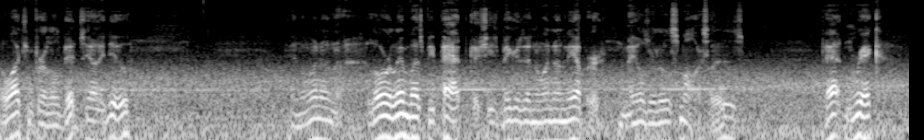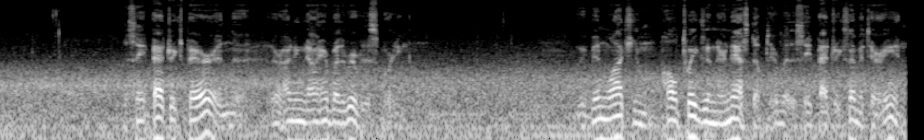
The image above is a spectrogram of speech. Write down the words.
I'll watch them for a little bit, see how they do. And the one on the lower limb must be Pat, because she's bigger than the one on the upper. The males are a little smaller. So this is Pat and Rick, the St. Patrick's pair, and uh, they're hunting down here by the river this morning. We've been watching them haul twigs in their nest up there by the St. Patrick Cemetery, and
